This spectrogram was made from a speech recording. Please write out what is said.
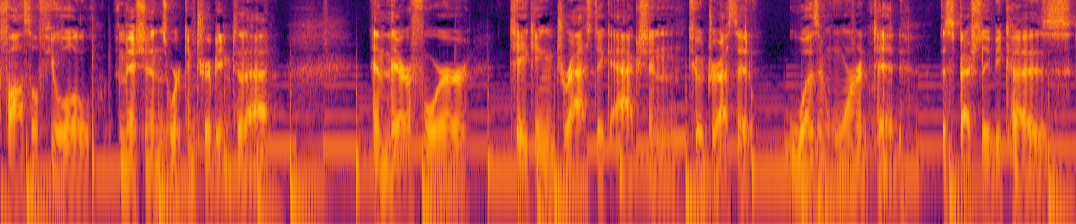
fossil fuel emissions were contributing to that. And therefore, taking drastic action to address it wasn't warranted, especially because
